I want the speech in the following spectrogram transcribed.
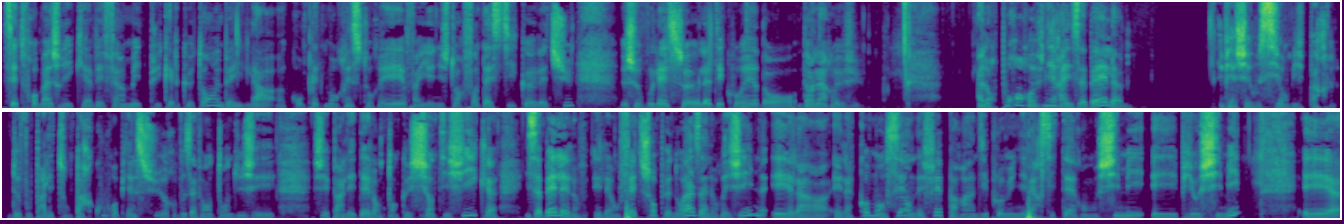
cette fromagerie qui avait fermé depuis quelque temps. Et bien, il l'a complètement restauré. Enfin, il y a une histoire fantastique euh, là-dessus. Je vous laisse euh, la découvrir dans, dans la revue. Alors pour en revenir à Isabelle, eh bien, j'ai aussi envie de vous parler de son parcours, bien sûr. Vous avez entendu, j'ai parlé d'elle en tant que scientifique. Isabelle, elle, est en fait champenoise à l'origine et elle a, commencé en effet par un diplôme universitaire en chimie et biochimie. Et euh,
